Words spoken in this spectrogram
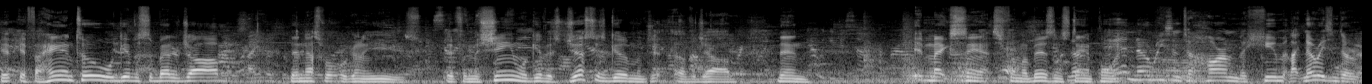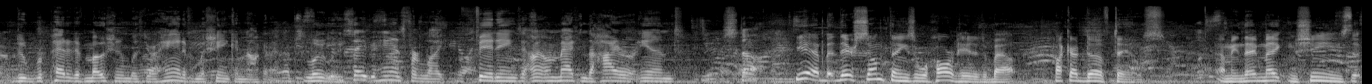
If, if a hand tool will give us a better job, then that's what we're going to use. If a machine will give us just as good of a jo- of a job, then it makes sense from a business standpoint. And no reason to harm the human, like no reason to do repetitive motion with your hand if a machine can knock it out. Absolutely. You save your hands for like fittings. I mean, imagine the higher end stuff. Yeah, but there's some things that we're hard headed about, like our dovetails. I mean, they make machines that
